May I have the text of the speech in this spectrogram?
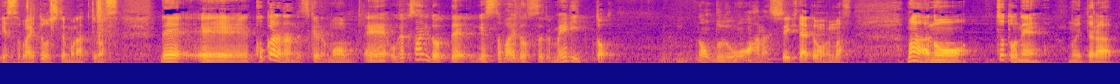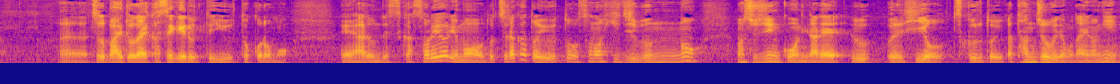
ゲストバイトをしてもらってます。で、えー、ここからなんですけども、えー、お客さんにとってゲストバイトをするメリットの部分をお話していきたいと思います。まああのちょっとねもう言ったら、ちょっとバイト代稼げるっていうところもえー、あるんですがそれよりもどちらかというとその日自分の、まあ、主人公になれる日を作るというか誕生日でもないのに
